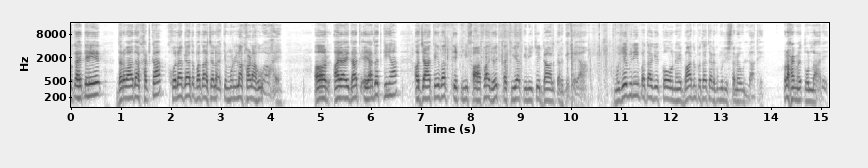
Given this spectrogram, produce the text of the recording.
तो कहते हैं, दरवाज़ा खटका, खोला गया तो पता चला कि मुल्ला खड़ा हुआ है। और आया इदात, इयादत किया और जाते वक्त एक लिफाफा जो है तकिया के नीचे डाल करके गया। मुझे भी नहीं पता कि कौन है। बाद में पता चला कि मुलिसनाउल्ला थे। रहमतुल्ला रे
